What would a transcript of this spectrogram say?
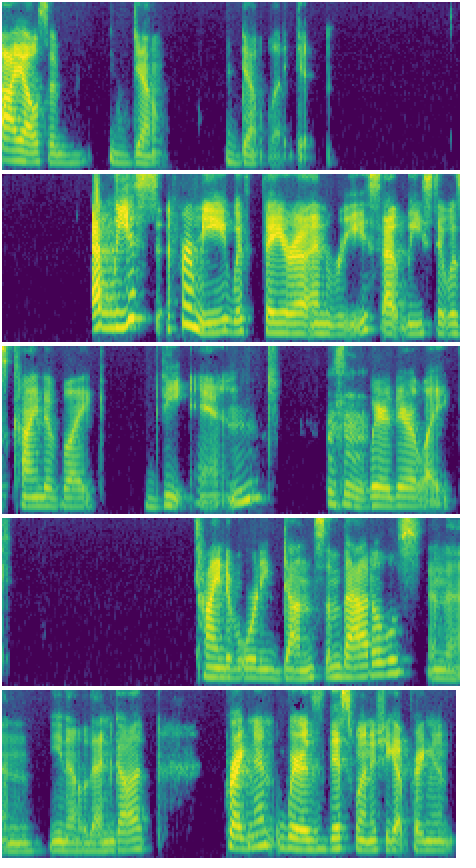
I also don't don't like it. At least for me with Feyre and Rhys, at least it was kind of like the end Mhm. where they're like kind of already done some battles and then, you know, then got pregnant. Whereas this one, if she got pregnant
